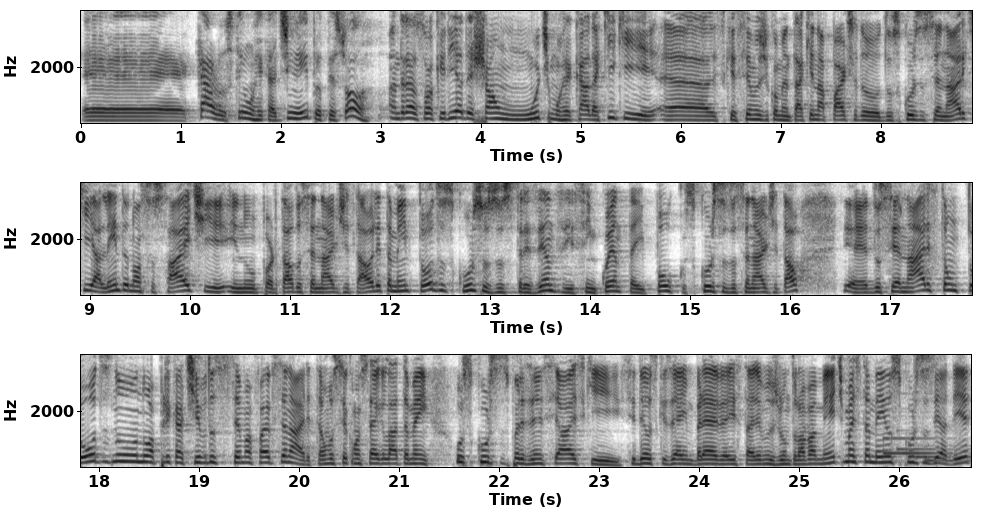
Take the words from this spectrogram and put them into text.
É... Carlos, tem um recadinho aí para o pessoal? André, eu só queria deixar um último recado aqui que é, esquecemos de comentar aqui na parte do, dos cursos do Senar, que além do nosso site e, e, no portal do Senar Digital, ele também todos os cursos, os 350 e poucos cursos do Senar Digital, é, do Senar, estão todos no, no aplicativo do Sistema FAB Senar. Então você consegue lá também os cursos presenciais, que se Deus quiser em breve aí estaremos juntos novamente, mas também os cursos EAD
